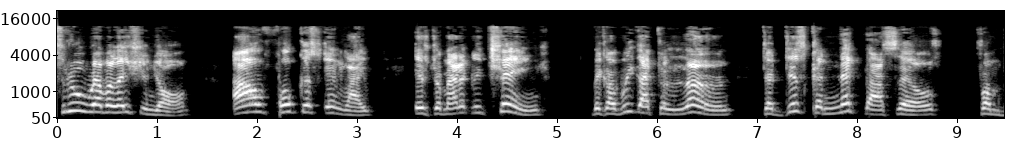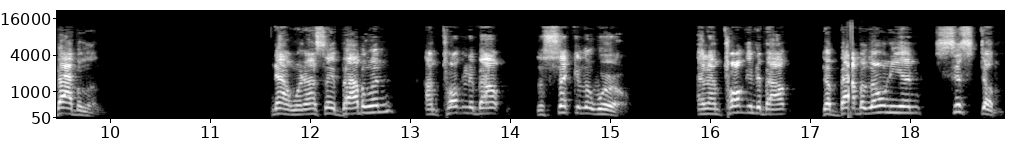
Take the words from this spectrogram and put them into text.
through revelation, y'all, our focus in life is dramatically changed because we got to learn to disconnect ourselves from Babylon. Now, when I say Babylon, I'm talking about the secular world, and I'm talking about the Babylonian system.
